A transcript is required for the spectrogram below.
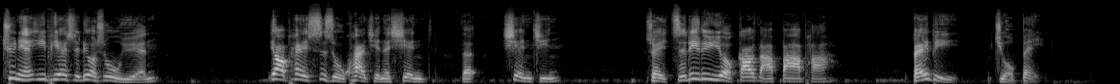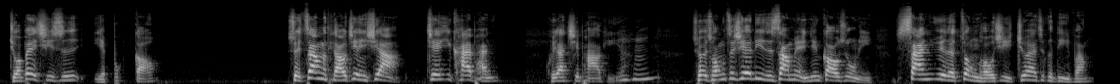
去年 EPS 六十五元。要配四十五块钱的现的现金，所以殖利率又高达八趴，北比九倍，九倍其实也不高，所以这样的条件下，今天一开盘回家七 party 啊。所以从这些例子上面已经告诉你，三月的重头戏就在这个地方。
